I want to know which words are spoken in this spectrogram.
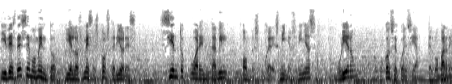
y desde ese momento y en los meses posteriores, 140.000 hombres, mujeres, niños y niñas murieron como consecuencia del bombardeo.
